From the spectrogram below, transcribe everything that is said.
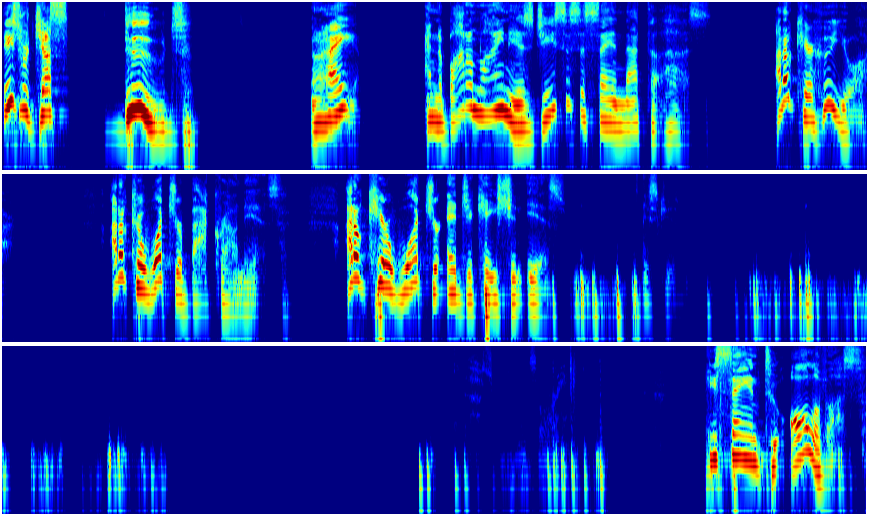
These were just dudes. All right? And the bottom line is, Jesus is saying that to us. I don't care who you are, I don't care what your background is. I don't care what your education is. Ah, excuse me. I'm sorry. He's saying to all of us,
